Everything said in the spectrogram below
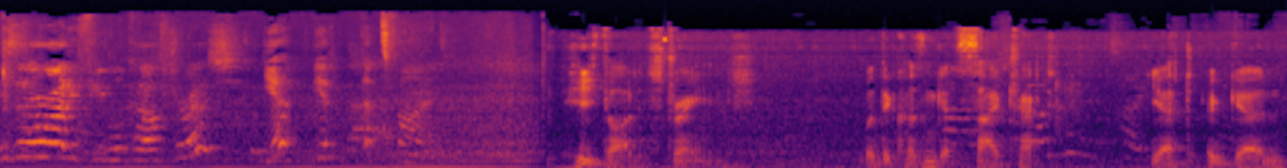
Is it alright if you look after it? Yep, yep, that's fine. He thought it strange. Would the cousin get sidetracked yet again?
